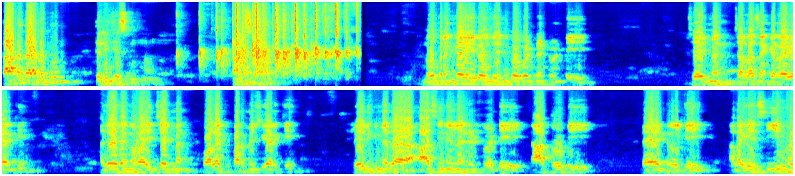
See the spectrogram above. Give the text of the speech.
ఖాతాదారులకు తెలియజేసుకుంటున్నాము నమస్కారం. నూతనంగా ఈ రోజు ఎన్నుకోబడినటువంటి చైర్మన్ చల్లా శంకర్రావు గారికి అదేవిధంగా వైస్ చైర్మన్ కోలకి పరమేష్ గారికి వేదిక మీద ఆసీనులైనటువంటి నాతోటి డైరెక్టర్లకి అలాగే సిఇఓ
